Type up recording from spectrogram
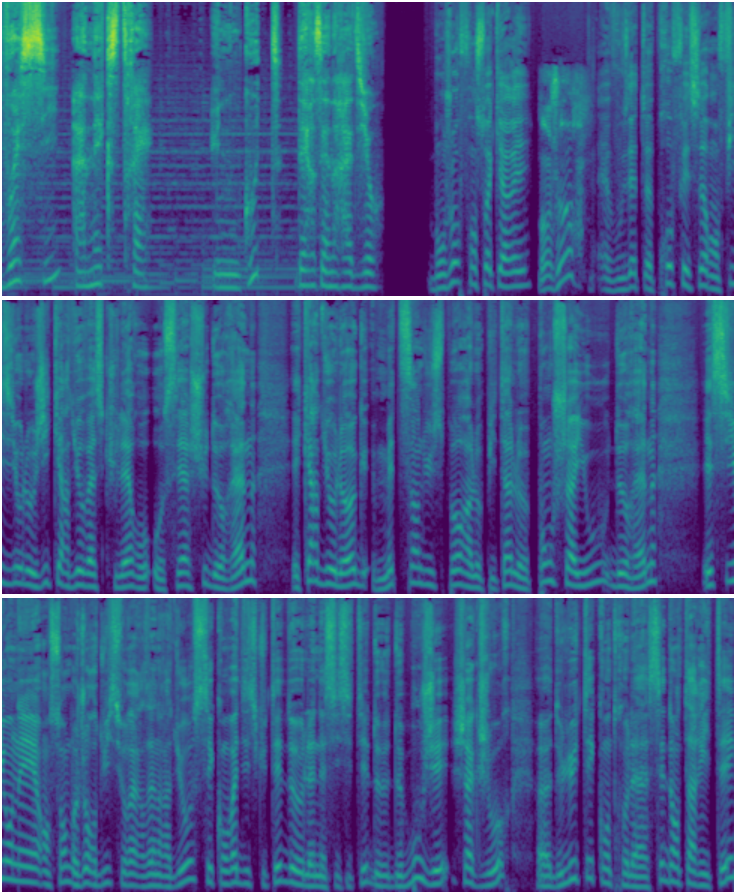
Voici un extrait, une goutte d'Airzen Radio. Bonjour François Carré. Bonjour. Vous êtes professeur en physiologie cardiovasculaire au, CHU de Rennes et cardiologue, médecin du sport à l'hôpital Pontchaillou de Rennes. Et si on est ensemble aujourd'hui sur RZN Radio, c'est qu'on va discuter de la nécessité de, bouger chaque jour, euh, de lutter contre la sédentarité,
